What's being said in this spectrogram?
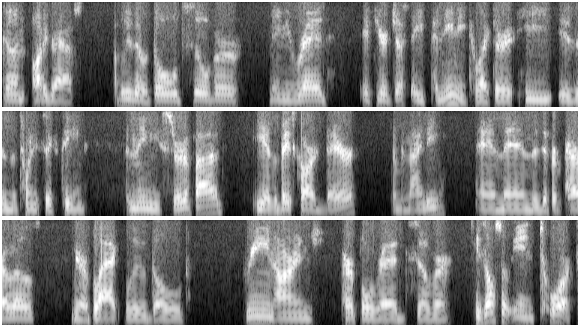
Gun autographs. I believe there were gold, silver, maybe red. If you're just a Panini collector, he is in the 2016 Panini certified. He has a base card there, number 90, and then the different parallels mirror black, blue, gold, green, orange, purple, red, silver. He's also in Torque.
